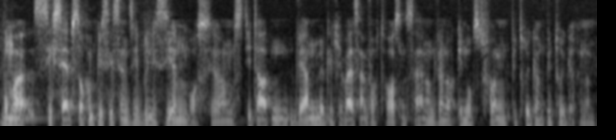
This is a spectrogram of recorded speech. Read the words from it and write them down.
wo man sich selbst auch ein bisschen sensibilisieren muss. Ja. Und die Daten werden möglicherweise einfach draußen sein und werden auch genutzt von Betrüger und Betrügerinnen.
